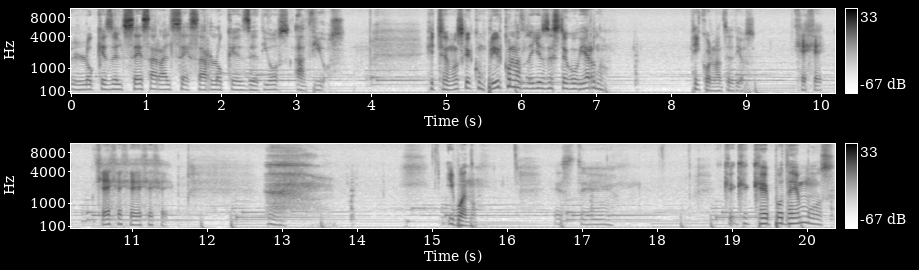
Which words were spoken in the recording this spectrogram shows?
lo que es del César al César, lo que es de Dios a Dios. Y tenemos que cumplir con las leyes de este gobierno. Y con las de Dios. Jeje. Jejeje. Jeje. Y bueno. Este. ¿qué, qué, podemos?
